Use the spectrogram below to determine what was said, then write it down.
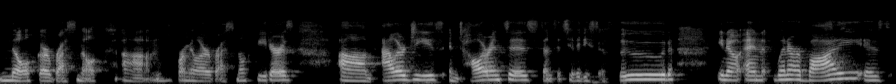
milk or breast milk um, formula or breast milk feeders. Um, allergies intolerances sensitivities to food you know and when our body is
